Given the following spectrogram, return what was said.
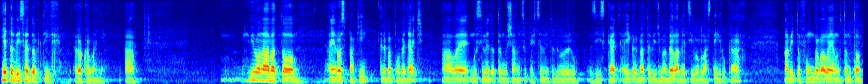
Je to výsledok tých rokovaní. A vyvoláva to aj rozpaky, treba povedať, ale musíme do tomu šancu, keď chceme tú dôveru získať. A Igor Matovič má veľa vecí vo vlastných rukách, aby to fungovalo. Ja mu v tomto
